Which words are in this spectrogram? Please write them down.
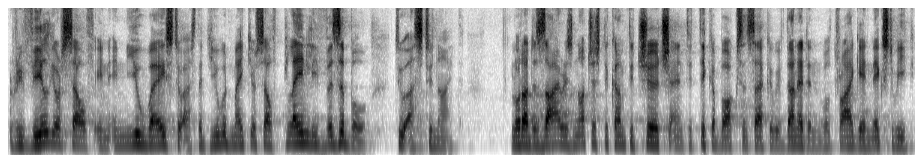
reveal yourself in, in new ways to us, that you would make yourself plainly visible to us tonight. Lord, our desire is not just to come to church and to tick a box and say, okay, we've done it and we'll try again next week.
